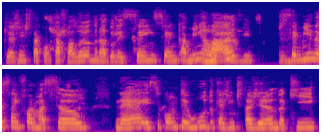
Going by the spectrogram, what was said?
que a gente está tá falando na adolescência, encaminha a live, dissemina essa informação, né? Esse conteúdo que a gente está gerando aqui.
